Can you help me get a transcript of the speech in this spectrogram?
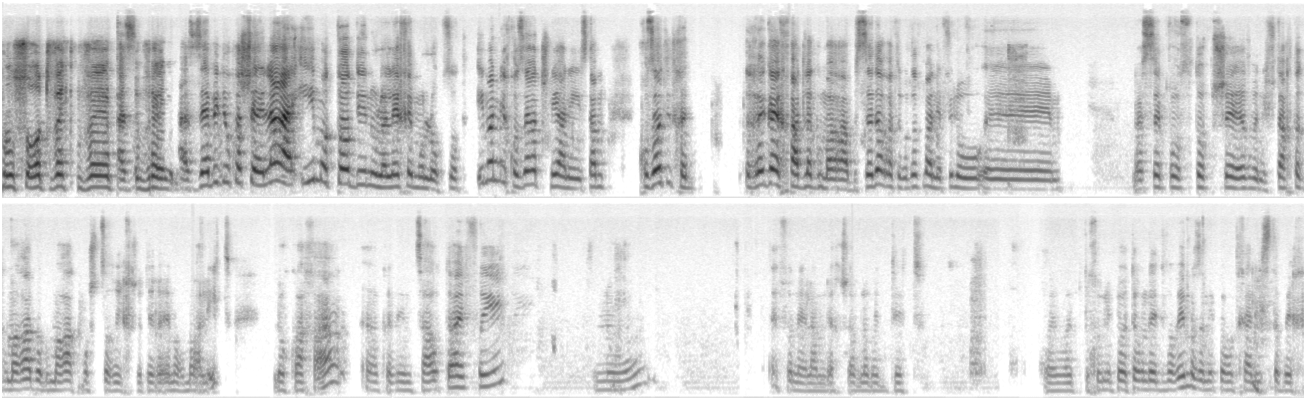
פרוסות ו... ו, אז- ו אז זה בדיוק השאלה, האם אותו דין הוא ללחם או לא. זאת אומרת, אם אני חוזרת שנייה, אני סתם חוזרת איתכם רגע אחד לגמרא, בסדר? אתם יודעות מה, אני אפילו אה, נעשה פה stop share ונפתח את הגמרא בגמרא כמו שצריך, שתראה נורמלית. לא ככה, רק אני אמצא אותה, איפה היא? נו, איפה נעלם לי עכשיו ל"ט? פתוחים לי פה יותר מדי דברים, אז אני כבר מתחילה להסתבך.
